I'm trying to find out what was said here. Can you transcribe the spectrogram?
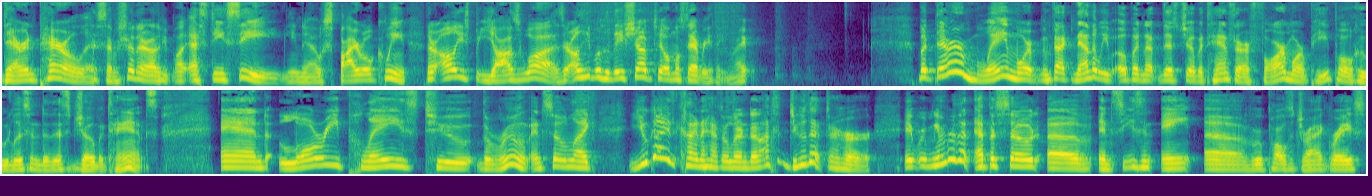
Darren Perilous. I'm sure there are other people like SDC, you know, Spiral Queen. There are all these Yazwas. There are all people who they show up to almost everything, right? But there are way more. In fact, now that we've opened up this Joe Betance, there are far more people who listen to this Joe Betance. And Lori plays to the room. And so, like, you guys kind of have to learn not to do that to her. It remember that episode of in season eight of RuPaul's Drag Race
